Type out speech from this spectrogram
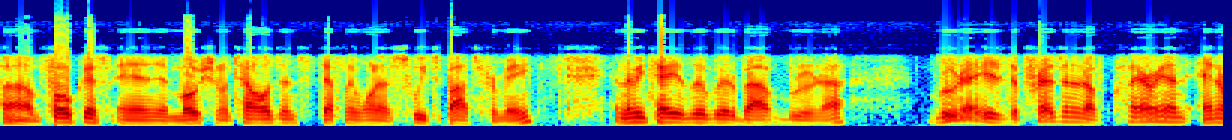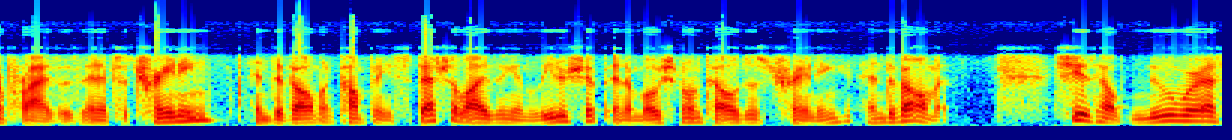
um, focus and emotional intelligence, definitely one of the sweet spots for me. And let me tell you a little bit about Bruna. Bruna is the president of Clarion Enterprises, and it's a training and development company specializing in leadership and emotional intelligence training and development. She has helped numerous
